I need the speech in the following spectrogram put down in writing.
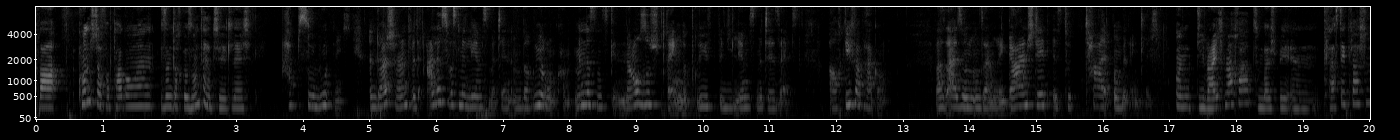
Aber Kunststoffverpackungen sind doch gesundheitsschädlich. Absolut nicht. In Deutschland wird alles, was mit Lebensmitteln in Berührung kommt, mindestens genauso streng geprüft wie die Lebensmittel selbst. Auch die Verpackung. Was also in unseren Regalen steht, ist total unbedenklich. Und die Weichmacher, zum Beispiel in Plastikflaschen?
